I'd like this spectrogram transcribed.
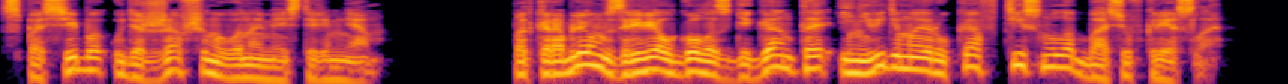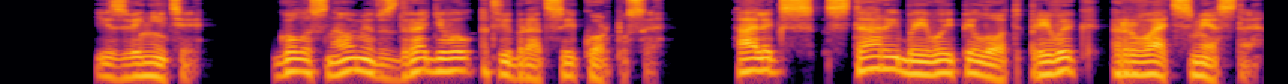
Спасибо удержавшим его на месте ремням. Под кораблем взревел голос гиганта, и невидимая рука втиснула Басю в кресло. «Извините». Голос Наоми вздрагивал от вибрации корпуса. Алекс — старый боевой пилот, привык рвать с места.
